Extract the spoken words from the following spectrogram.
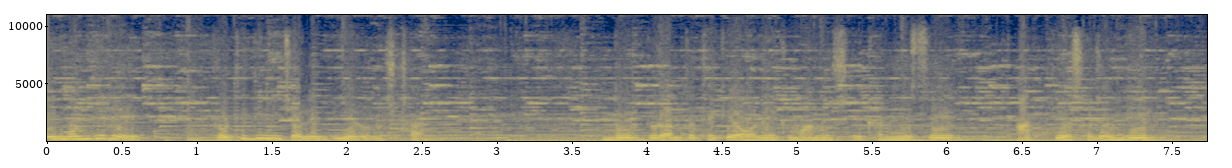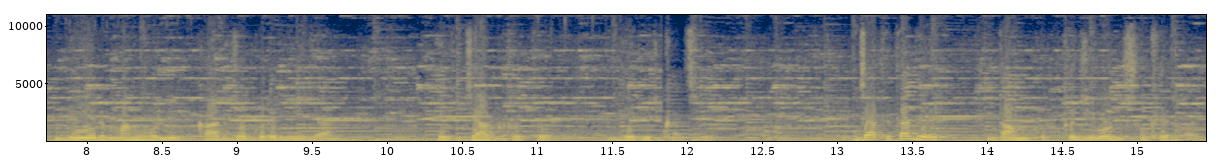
এই মন্দিরে প্রতিদিনই চলে বিয়ের অনুষ্ঠান। দূর দূরান্ত থেকে অনেক মানুষ এখানে এসে আত্মীয় স্বজনদের বিয়ের মাঙ্গলিক কার্য করে নিয়ে যান এই জাগ্রত দেবীর কাছে, যাতে তাদের দাম্পত্য জীবন সুখের হয়।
